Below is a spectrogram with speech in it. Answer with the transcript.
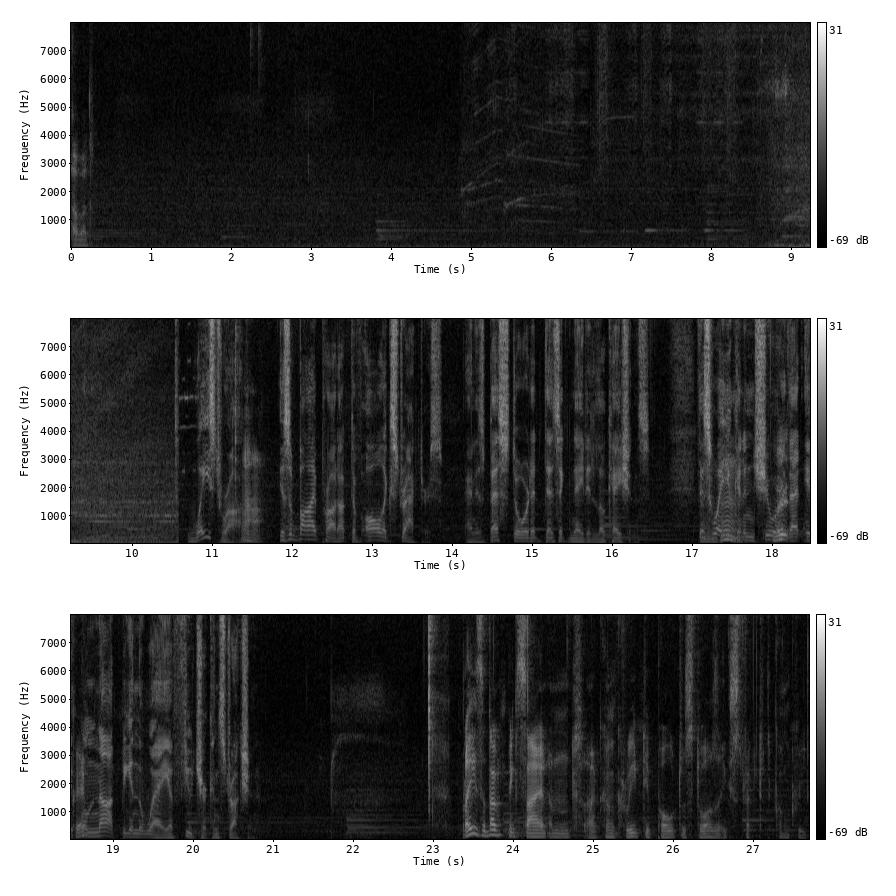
Aber Waste rock -huh. is a byproduct of all extractors and is best stored at designated locations. This mm -hmm. way you mm-hmm. can ensure that it will not be in the way of future construction. Place a dumping site and a concrete depot to store the extracted concrete.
